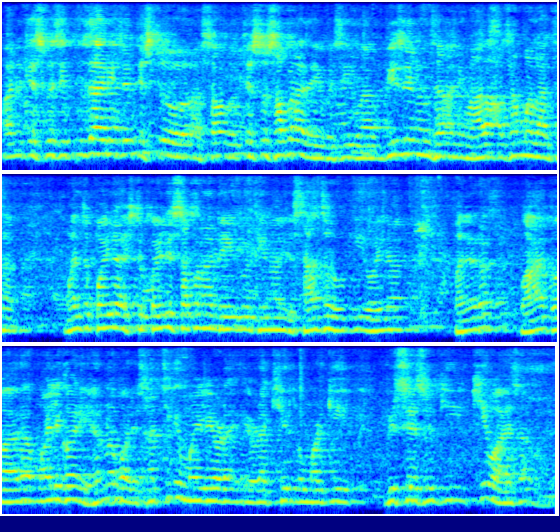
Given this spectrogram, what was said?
अनि त्यसपछि पुजारी चाहिँ त्यस्तो सब त्यस्तो सपना देखेपछि उहाँ बिर्सिनुहुन्छ अनि उहाँलाई अचम्म लाग्छ मैले त पहिला यस्तो कहिले सपना देखेको थिइनँ यो साँचो हो कि होइन भनेर उहाँ गएर मैले गएर हेर्नु पऱ्यो साँच्चीकै मैले एउटा एउटा खिरको मड्की बिर्सेछु कि के भएछ भनेर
